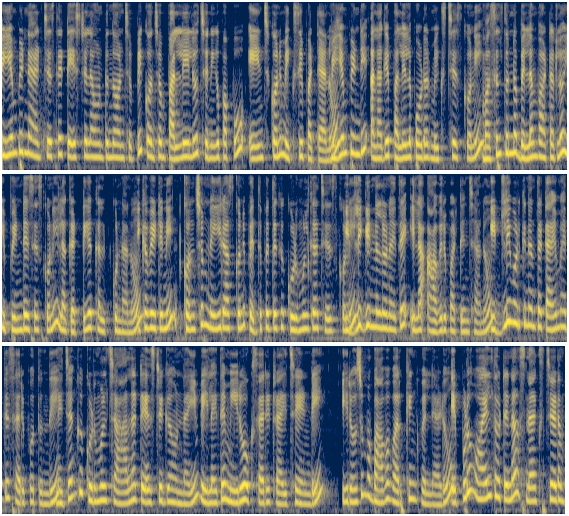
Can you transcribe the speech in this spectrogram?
బియ్యం పిండి యాడ్ చేస్తే టేస్ట్ ఎలా ఉంటుందో అని చెప్పి కొంచెం పల్లీలు శనగపప్పు వేయించుకొని మిక్సీ పట్టాను. బియ్యం పిండి అలాగే పల్లీల పౌడర్ మిక్స్ చేసుకొని మసులుతున్న బెల్లం వాటర్లో ఈ పిండి వేసేసుకొని ఇలా గట్టిగా కలుపుకున్నాను. ఇక వీటిని కొంచెం నెయ్యి రాసుకొని పెద్ద పెద్దగా కుడుములుగా చేసుకొని ఇడ్లీ గిన్నెలోనైతే ఇలా ఆవిరి పట్టించాను. ఇడ్లీ ఉడికినంత టైం అయితే సరిపోతుంది. నిజంగా కుడుములు చాలా టేస్టీగా ఉన్నాయి. వీలైతే మీరు ఒకసారి ట్రై చేయండి. ఈ రోజు మా బావ వర్కింగ్ వెళ్ళాడు. ఎప్పుడు ఆయిల్ తోటేనా స్నాక్స్ చేయడం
